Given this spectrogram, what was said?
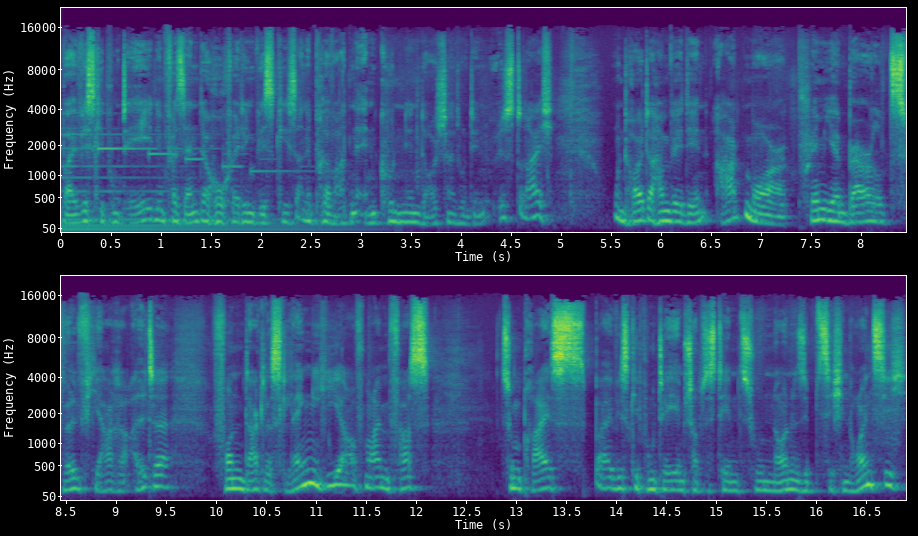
bei whisky.de, dem Versender hochwertigen Whiskys an den privaten Endkunden in Deutschland und in Österreich. Und heute haben wir den Ardmore Premier Barrel 12 Jahre alter von Douglas Lang hier auf meinem Fass zum Preis bei whisky.de im Shopsystem zu 79,90.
